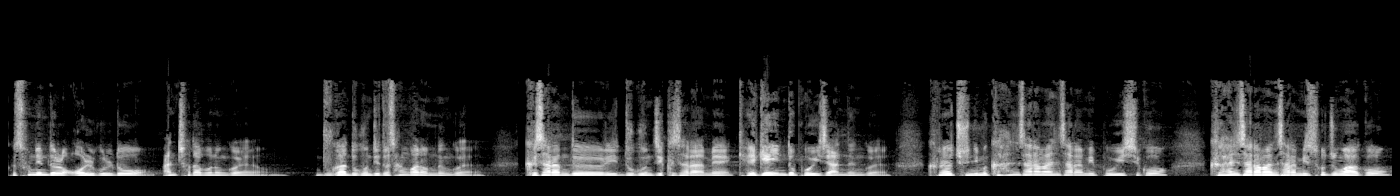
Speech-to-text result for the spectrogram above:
그 손님들 얼굴도 안 쳐다보는 거예요. 누가 누군지도 상관없는 거예요. 그 사람들이 누군지 그 사람의 개개인도 보이지 않는 거예요. 그러나 주님은 그 한 사람 한 사람이 보이시고 그 한 사람 한 사람이 소중하고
